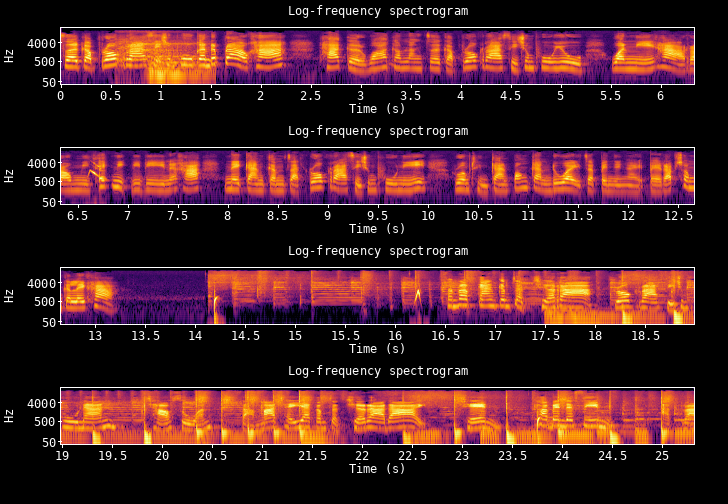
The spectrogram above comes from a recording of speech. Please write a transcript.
เจอกับโรคราสีชมพูกันหรือเปล่าคะ ถ้าเกิดว่ากำลังเจอกับโรคราสีชมพูอยู่ วันนี้ค่ะ เรามีเทคนิคดีๆนะคะ ในการกำจัดโรคราสีชมพูนี้ รวมถึงการป้องกันด้วยจะเป็นยังไงไปรับชมกันเลยค่ะสำหรับการกำจัดเชื้อรา โรคราสีชมพูนั้น ชาวสวนสามารถใช้ยากำจัดเชื้อราได้ เช่น คาเบนดาซิม อัตรา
